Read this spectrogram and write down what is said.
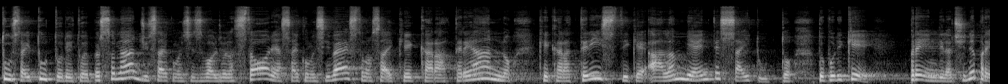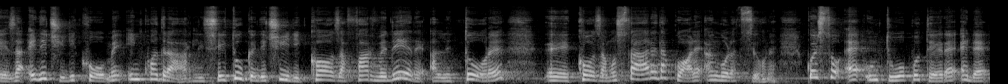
Tu sai tutto dei tuoi personaggi, sai come si svolge la storia, sai come si vestono, sai che carattere hanno, che caratteristiche ha l'ambiente, sai tutto. Dopodiché prendi la cinepresa e decidi come inquadrarli. Sei tu che decidi cosa far vedere al lettore, eh, cosa mostrare, da quale angolazione. Questo è un tuo potere ed è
